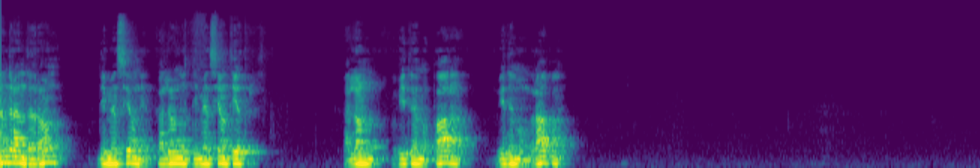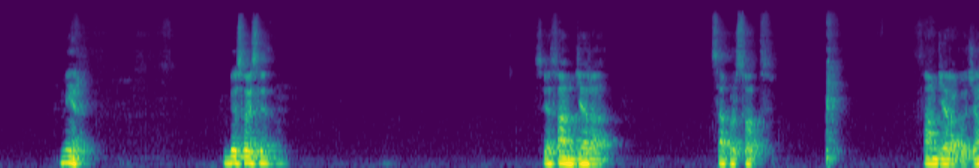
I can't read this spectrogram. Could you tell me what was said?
Ëndrra ndërron dimensionin, kalon në dimension tjetër. Kalon vite më para, vite më mbrapa. Mirë. Besoj se se thamë gjëra sa për sot thamë gjëra goxha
